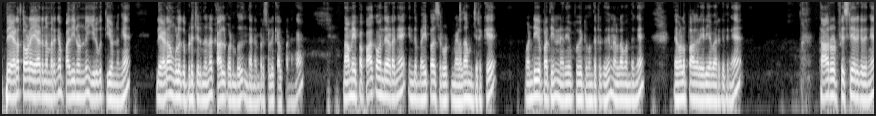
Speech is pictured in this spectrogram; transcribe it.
இந்த இடத்தோட ஏடு நம்பருங்க பதினொன்று இருபத்தி ஒன்றுங்க இந்த இடம் உங்களுக்கு பிடிச்சிருந்ததுன்னா கால் பண்ணும்போது இந்த நம்பர் சொல்லி கால் பண்ணுங்கள் நாம் இப்போ பார்க்க வந்த இடங்க இந்த பைபாஸ் ரோட் மேலே தான் அமைஞ்சிருக்கு. வண்டியை பார்த்தீங்கன்னா நிறைய போயிட்டு வந்துட்டுருக்குது நல்லா வந்துங்க. டெவலப் ஆகிற ஏரியாவாக இருக்குதுங்க. தார் ரோட் ஃபெஸ்ட்லேயே இருக்குதுங்க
